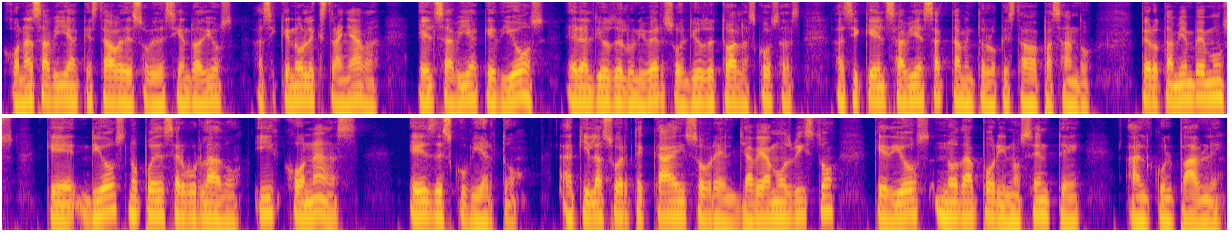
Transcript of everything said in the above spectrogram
Jonás sabía que estaba desobedeciendo a Dios, así que no le extrañaba. Él sabía que Dios era el Dios del universo, el Dios de todas las cosas, así que él sabía exactamente lo que estaba pasando. Pero también vemos que Dios no puede ser burlado y Jonás es descubierto. Aquí la suerte cae sobre él. Ya habíamos visto que Dios no da por inocente al culpable.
